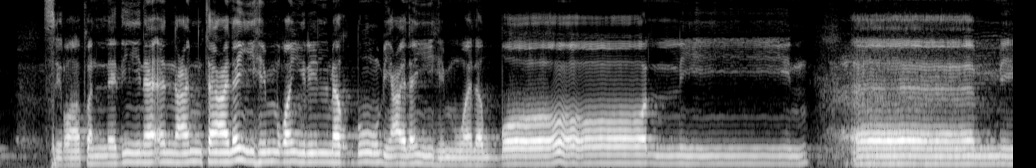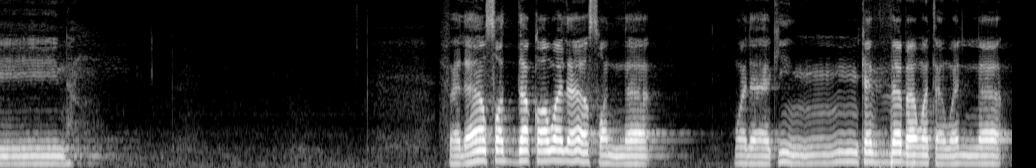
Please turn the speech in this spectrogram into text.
صراط الذين أنعمت عليهم غير المغضوب عليهم ولا الضالين. آمين. فلا صدق ولا صلى ولكن كذب وتولى.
